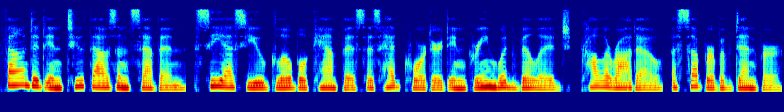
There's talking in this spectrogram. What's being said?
Founded in 2007, CSU Global Campus is headquartered in Greenwood Village, Colorado, a suburb of Denver.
